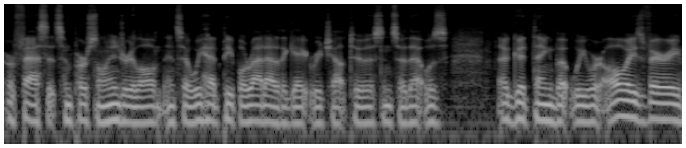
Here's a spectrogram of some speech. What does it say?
or facets in personal injury law. And so we had people right out of the gate reach out to us. And so that was a good thing. But we were always very,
